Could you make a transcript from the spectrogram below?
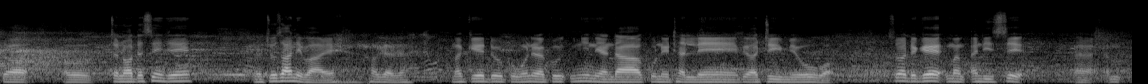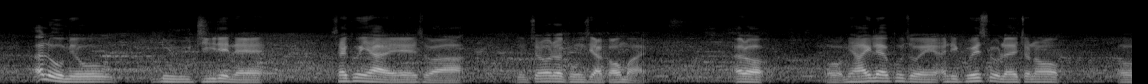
ဆိုတော့ဟိုကျွန်တော်တဆင့်ချင်းစူးစမ်းနေပါတယ်ဟုတ်ကဲ့ဗျာမကီတိုကိုဝင်နေတာကိုဦးညင်နန္ဒာကိုနေထက်လင်းပြီးတော့တီမျိုးပေါ့ဆိုတော့တကယ်အန်ဒီစစ်အဲအဲ့လိုမျိုးလူကြီးတွေနဲ့စိုက်ခွင့်ရတယ်ဆိုတာကျွန်တော်တို့ဂုဏ်စရာကောင်းပါတယ် အဲ့တော့ဟိုအများကြီးလည်းအခုဆိုရင် anti grace လို့လည်းကျွန်တော်ဟို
